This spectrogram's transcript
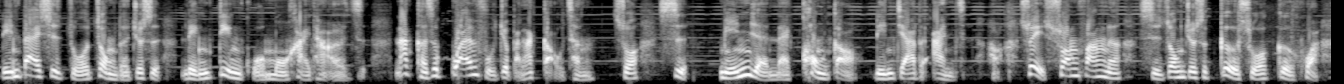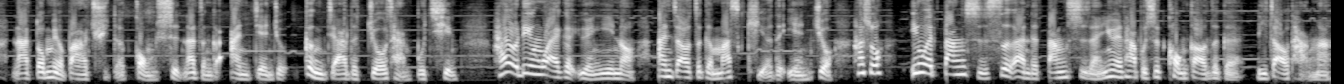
林黛是着重的就是林定国谋害他儿子，那可是官府就把他搞成说是名人来控告林家的案子。好，所以双方呢始终就是各说各话，那都没有办法取得共识，那整个案件就更加的纠缠不清。还有另外一个原因呢、按照这个 Maskier 的研究，他说，因为当时涉案的当事人，因为他不是控告这个黎兆堂吗？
